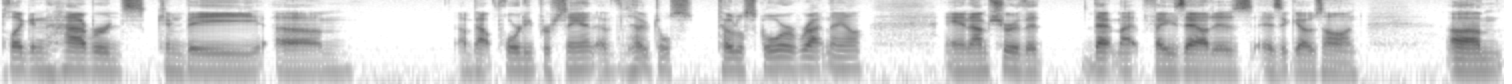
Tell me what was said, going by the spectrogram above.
plug-in hybrids can be um, about 40% of the total total score right now, and I'm sure that that might phase out as as it goes on. Um,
